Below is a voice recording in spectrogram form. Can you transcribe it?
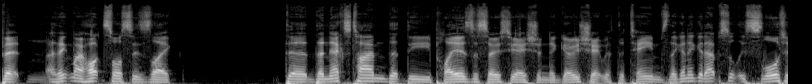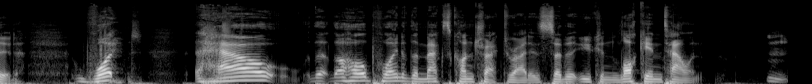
But mm. I think my hot sauce is like the the next time that the players association negotiate with the teams, they're going to get absolutely slaughtered. What? How? The the whole point of the max contract, right, is so that you can lock in talent. Mm,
